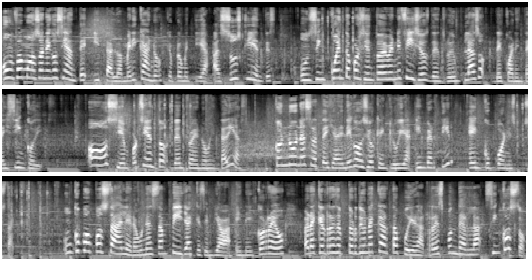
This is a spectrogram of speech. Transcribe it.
un famoso negociante italoamericano que prometía a sus clientes un 50% de beneficios dentro de un plazo de 45 días o 100% dentro de 90 días, con una estrategia de negocio que incluía invertir en cupones postales. Un cupón postal era una estampilla que se enviaba en el correo para que el receptor de una carta pudiera responderla sin costo.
